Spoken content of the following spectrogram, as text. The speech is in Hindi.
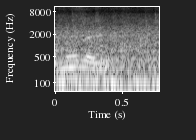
तो मिलेगी।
